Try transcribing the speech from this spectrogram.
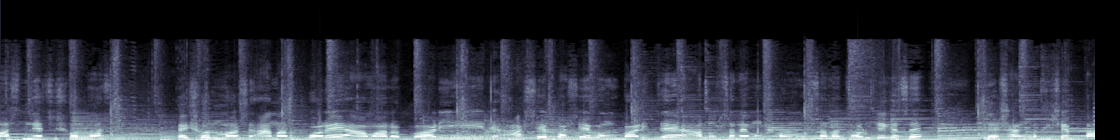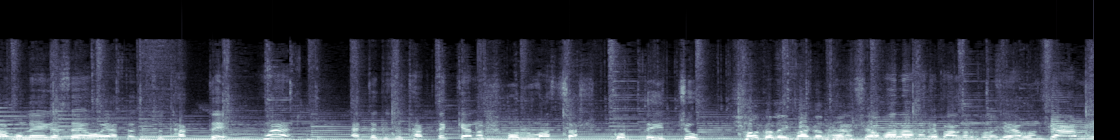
মাছ নিয়ে আসি শোল মাছ। এই শোল মাছ আনার পরে আমার বাড়ির আশেপাশে এবং বাড়িতে আলোচনা এবং সমালোচনা ঝড় উঠে গেছে যে সাংবাদিক সাহেব পাগল হয়ে গেছে ও এত কিছু থাকতে হ্যাঁ এত কিছু থাকতে কেন শোল মাছ চাষ করতে ইচ্ছুক? সকলেই পাগল হ্যাঁ, বলছে সবার আপনাদের আমাকে পাগল বলছে। এমনকি আমি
